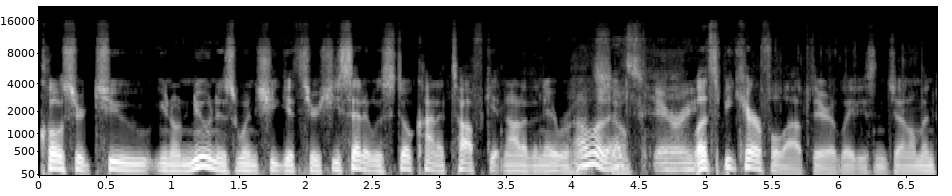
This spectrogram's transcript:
closer to you know noon is when she gets here. She said it was still kind of tough getting out of the neighborhood. Oh, so that's scary. Let's be careful out there, ladies and gentlemen.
